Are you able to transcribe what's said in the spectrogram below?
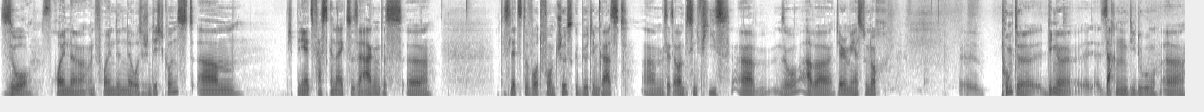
So, Freunde und Freundinnen der russischen Dichtkunst. Ähm, ich bin jetzt fast geneigt zu sagen, dass äh, das letzte Wort vorm Tschüss gebührt dem Gast. Ähm, ist jetzt aber ein bisschen fies. Äh, so, aber Jeremy, hast du noch äh, Punkte, Dinge, Sachen, die du, äh,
